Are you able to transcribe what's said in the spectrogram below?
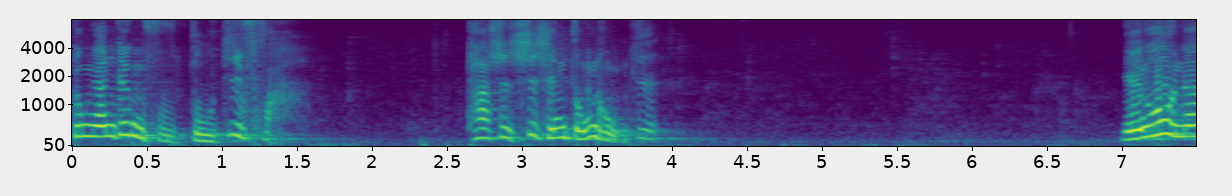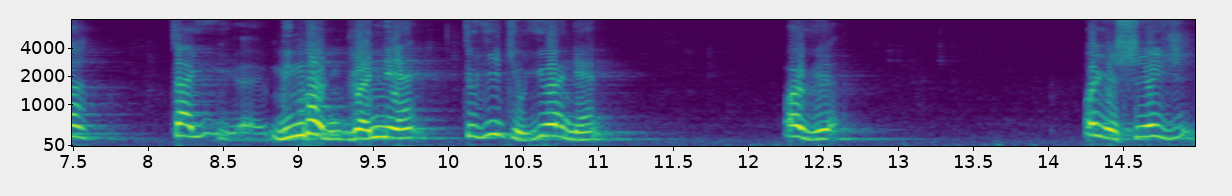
中央政府组织法，他是实行总统制。然后呢，在民国元年，就一九一二年二月二月十二日，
